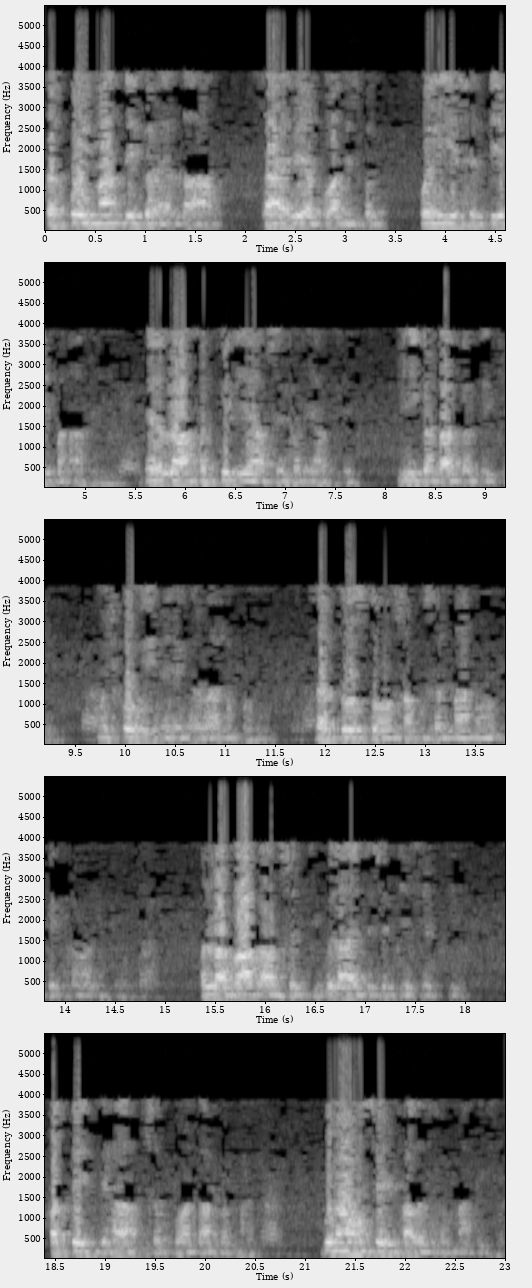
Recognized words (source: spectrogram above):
سب کو ایمان دے کر اللہ، آپ صاحب اقوام نسبت وہی صدیق بنا دیں۔ اے اللہ، سب کے لیے آپ سے فریاد سے ٹھیک ادا کر دیجیے مجھ کو بھی، میرے گھر والوں کو سب دوستوں، سب مسلمانوں کے گھر والوں کو۔ اللہ پاک آپ سے ولایت صدیق کی۔ خط انتہا ہم سب کو عطا فرما گناہوں سے حفاظت فرما دیجیے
